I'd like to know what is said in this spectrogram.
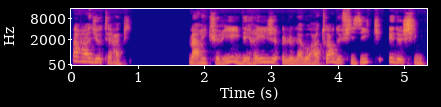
par radiothérapie. Marie Curie y dirige le laboratoire de physique et de chimie.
